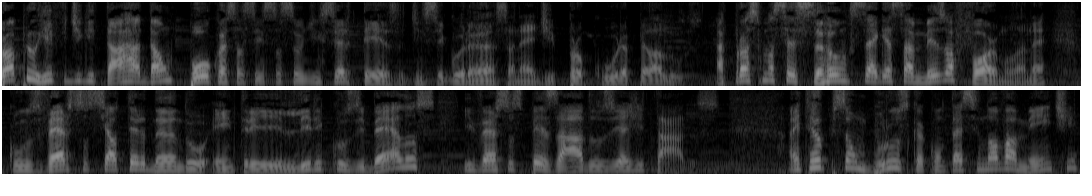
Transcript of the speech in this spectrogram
Próprio riff de guitarra dá um pouco essa sensação de incerteza, de insegurança, né, de procura pela luz. A próxima sessão segue essa mesma fórmula, né, com os versos se alternando entre líricos e belos e versos pesados e agitados. A interrupção brusca acontece novamente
